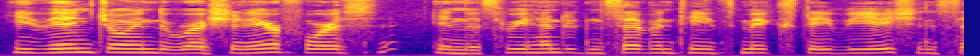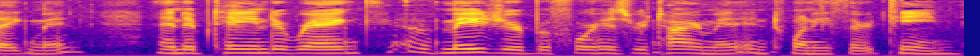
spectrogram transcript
He then joined the Russian Air Force in the 317th Mixed Aviation Segment and obtained a rank of major before his retirement in 2013.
